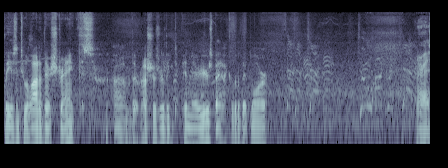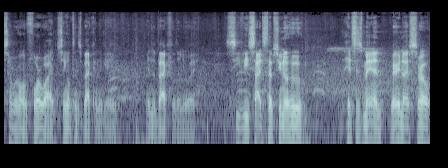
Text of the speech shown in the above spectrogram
plays into a lot of their strengths. Um, the rushers really get to pin their ears back a little bit more. All right, so we're going four wide. Singleton's back in the game, in the backfield anyway. CV sidesteps you know who, hits his man. Very nice throw.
